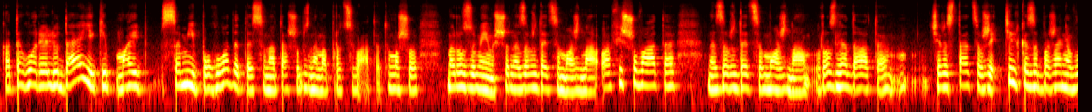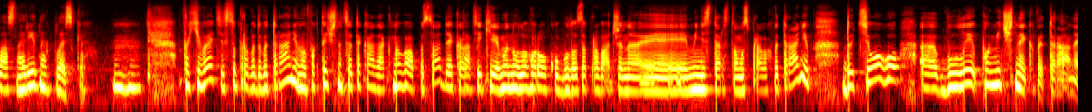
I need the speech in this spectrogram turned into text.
категорія людей, які мають самі погодитися на те, щоб з ними працювати. Тому що ми розуміємо, що не завжди це можна афішувати, не завжди це можна розглядати. Через те це вже тільки за бажанням власне рідних, близьких. Фахівець із супроводу ветеранів, ну фактично це така так нова посада, яка Так. тільки минулого року була запроваджена е, міністерством у справах ветеранів. До цього е, були помічник ветерана.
